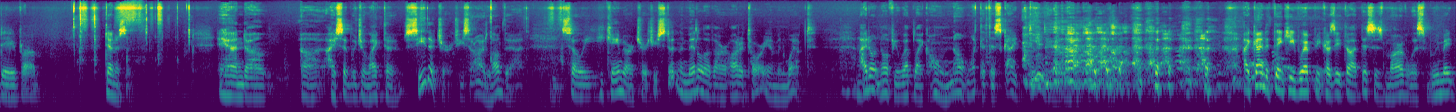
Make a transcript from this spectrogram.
Dave uh, Dennison. And uh, uh, I said, would you like to see the church? He said, oh, I love that. So he, he came to our church. He stood in the middle of our auditorium and wept. I don't know if he wept like, oh no, what did this guy do? I kind of think he wept because he thought, this is marvelous. We made,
